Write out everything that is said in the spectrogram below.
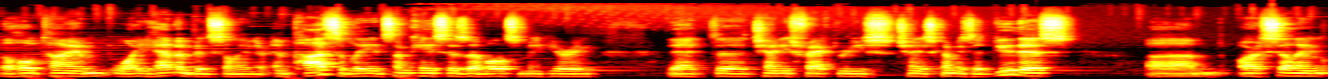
the whole time while you haven't been selling it. And possibly, in some cases, I've also been hearing that uh, Chinese factories, Chinese companies that do this, um, are selling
